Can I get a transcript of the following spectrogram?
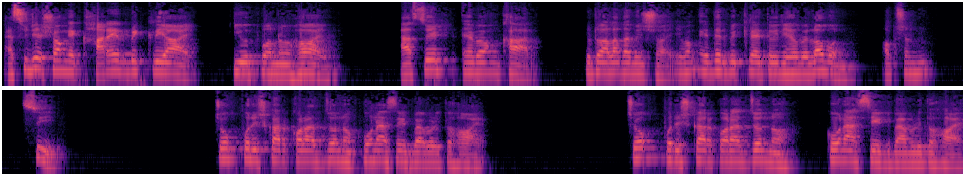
অ্যাসিডের সঙ্গে ক্ষারের বিক্রিয়ায় কি উৎপন্ন হয়? অ্যাসিড এবং ক্ষার দুটো আলাদা বিষয় এবং এদের বিক্রিয়ায় তৈরি হবে লবণ, অপশন সি। চোখ পরিষ্কার করার জন্য কোন অ্যাসিড ব্যবহৃত হয়? চোখ পরিষ্কার করার জন্য কোন অ্যাসিড ব্যবহৃত হয়?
